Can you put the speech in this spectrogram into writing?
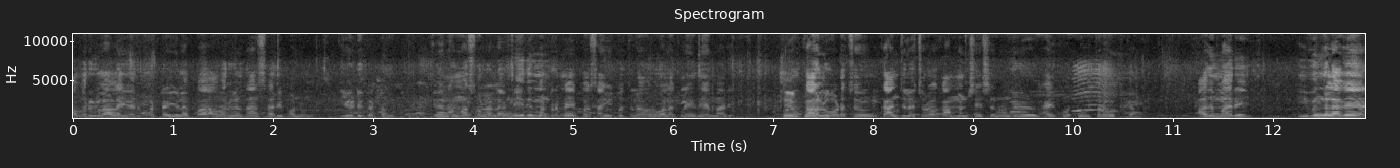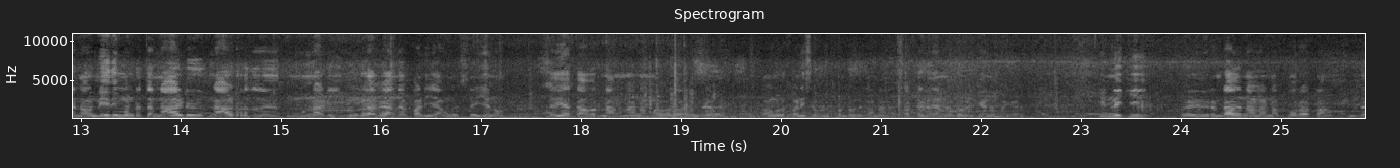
அவர்களால் ஏற்பட்ட இழப்பை அவர்கள் தான் சரி பண்ணணும் ஈடு கட்டணும். இதை நம்ம சொல்லலை நீதிமன்றமே இப்போ சமீபத்தில் ஒரு வழக்கில் இதே மாதிரி ஒரு கால் உடைச்சவங்களுக்கு அஞ்சு லட்ச ரூபா காம்பன்சேஷன் வந்து ஹைகோர்ட் உத்தரவிட்டாங்க அது மாதிரி இவங்களாவே நான் நீதிமன்றத்தை நாடு நாடுறதுக்கு முன்னாடி இவங்களாவே அந்த பணியை அவங்க செய்யணும். செய்ய தவறுனாங்கன்னா நம்ம வந்து அவங்கள பனிஷபிள் பண்ணுறதுக்கான சட்டரீதியான நடவடிக்கையை நம்ம எடுக்கணும். இன்னைக்கு அஹ், ரெண்டாவது நாளான போராட்டம். இந்த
